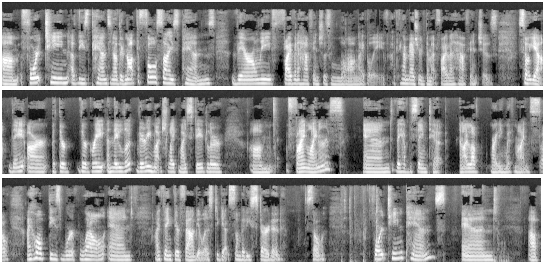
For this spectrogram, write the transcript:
um, 14 of these pens. Now, they're not the full-size pens. They're only five and a half inches long, I believe. I think I measured them at five and a half inches. So, yeah, they are, but they're they're great, and they look very much like my Staedtler um, fine liners and they have the same tip. And I love writing with mine. So I hope these work well and I think they're fabulous to get somebody started. So 14 pens and a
